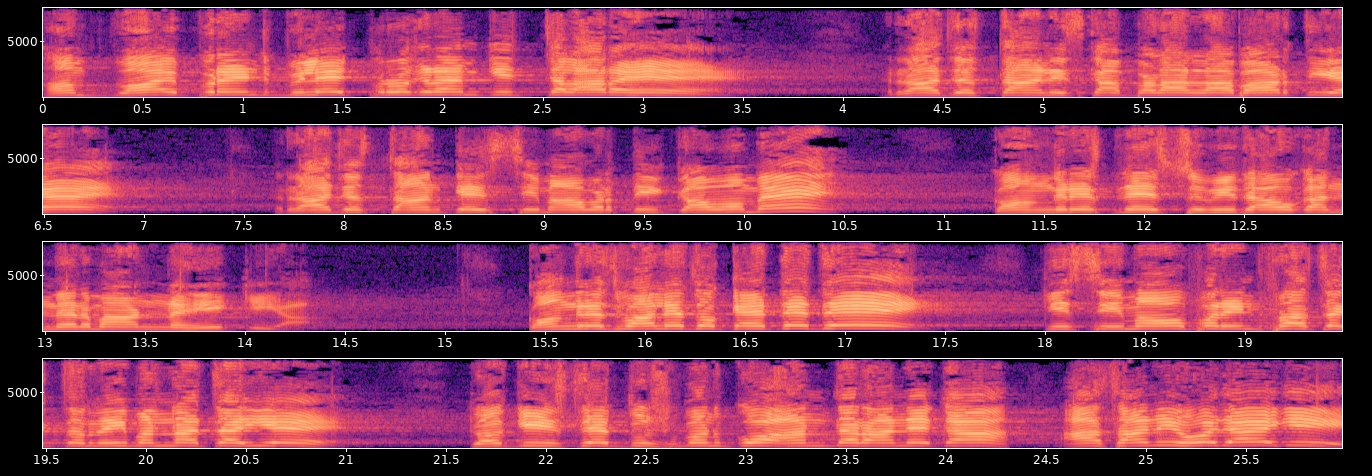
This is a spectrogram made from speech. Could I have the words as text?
हम वाइब्रेंट विलेज प्रोग्राम की चला रहे हैं। राजस्थान इसका बड़ा लाभार्थी है। राजस्थान के सीमावर्ती गाँवों में कांग्रेस ने सुविधाओं का निर्माण नहीं किया। कांग्रेस वाले तो कहते थे कि सीमाओं पर इंफ्रास्ट्रक्चर नहीं बनना चाहिए, क्योंकि इससे दुश्मन को अंदर आने का आसानी हो जाएगी।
